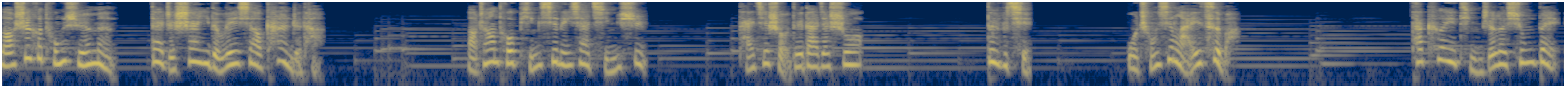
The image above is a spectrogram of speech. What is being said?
老师和同学们带着善意的微笑看着他。老张头平息了一下情绪，抬起手对大家说：“对不起，我重新来一次吧。”他刻意挺直了胸背，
